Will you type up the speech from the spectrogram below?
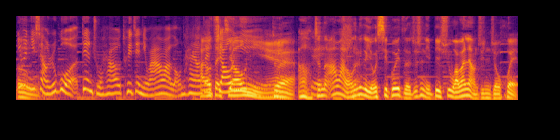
因为你想，如果店主还要推荐你玩阿瓦隆，他还要再教你，对啊，真的阿瓦隆的那个游戏规则就是你必须玩完两局你就会，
